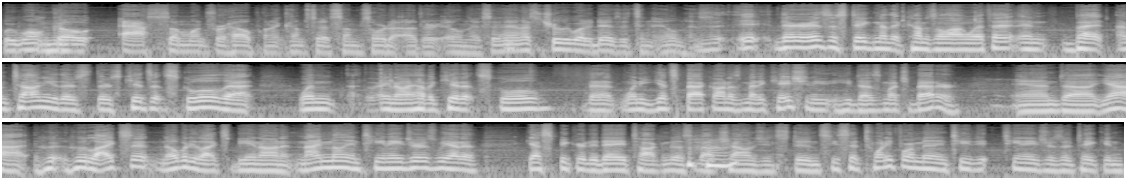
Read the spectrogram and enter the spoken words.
We won't Mm-hmm. go ask someone for help when it comes to some sort of other illness, and, that's truly what it is. It's an illness. it, there is a stigma that comes along with it, and but I'm telling you, there's there's kids at school that when you know I have a kid at school that when he gets back on his medication, he, he does much better. And uh, yeah, who, who likes it? Nobody likes being on it. Nine million teenagers. We had a guest speaker today talking to us about challenging students. He said 24 million te- teenagers are taking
